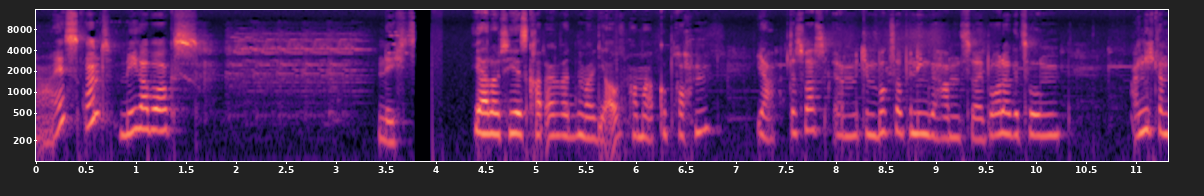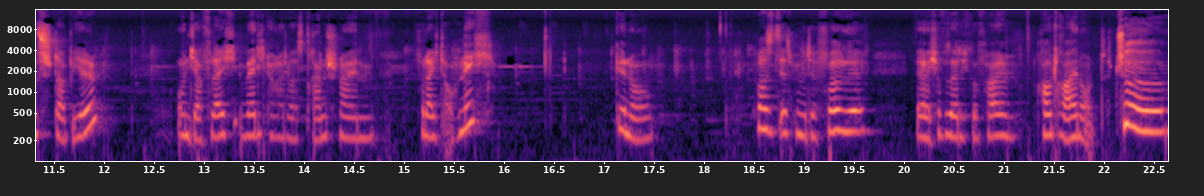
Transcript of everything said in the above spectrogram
Nice. Und Megabox. Nichts. Ja, Leute, hier ist gerade einfach mal die Aufnahme abgebrochen. Ja, das war's äh, mit dem Box-Opening. Wir haben zwei Brawler gezogen. Eigentlich ganz stabil. Und ja, vielleicht werde ich noch etwas dran schneiden. Vielleicht auch nicht. Genau. Das war's jetzt erstmal mit der Folge. Ja, ich hoffe, es hat euch gefallen. Haut rein und tschö.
